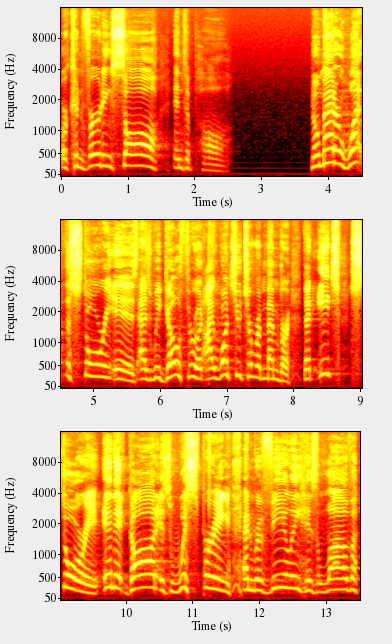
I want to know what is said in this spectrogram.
or converting Saul into Paul. No matter what the story is, as we go through it, I want you to remember that each story, in it, God is whispering and revealing his love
